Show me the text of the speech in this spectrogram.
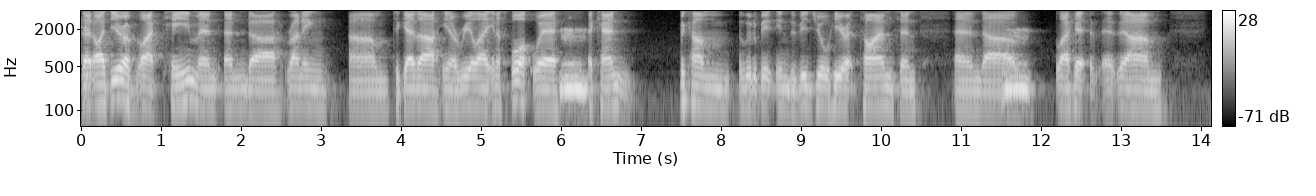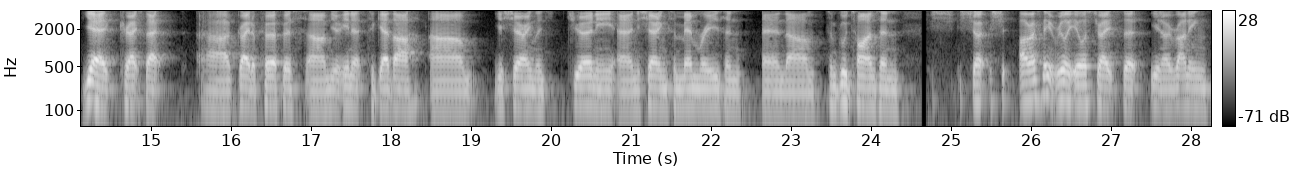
that idea of like team and and uh, running um, together in a relay in a sport where Mm. it can become a little bit individual here at times and and uh, Mm. like it, it um, yeah it creates that uh, greater purpose um, you're in it together um, you're sharing the journey and you're sharing some memories and and um, some good times and sh- sh- sh- I think it really illustrates that you know running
